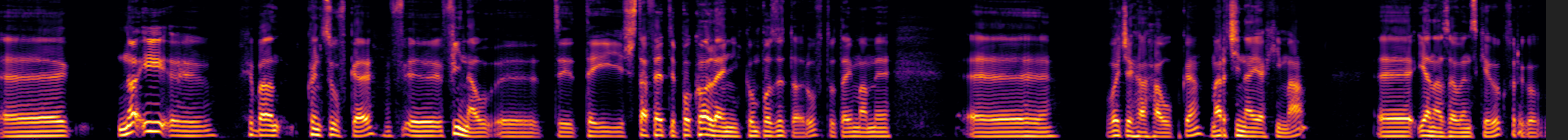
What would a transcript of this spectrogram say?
E, no i e, chyba końcówkę, e, finał e, tej sztafety pokoleń kompozytorów. Tutaj mamy e, Wojciecha Chałupkę, Marcina Jachima, e, Jana Załęckiego, którego,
